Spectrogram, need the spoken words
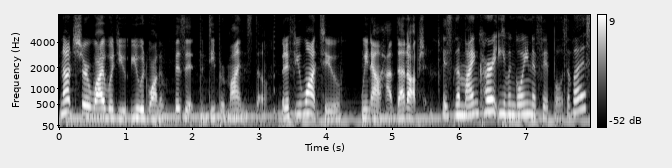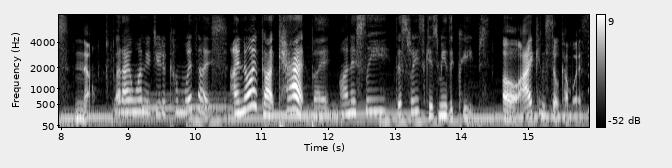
Not sure why would you you would want to visit the deeper mines though, but if you want to, we now have that option. Is the minecart even going to fit both of us? No. But I wanted you to come with us. I know I've got Kat, but honestly, this place gives me the creeps. Oh, I can still come with.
